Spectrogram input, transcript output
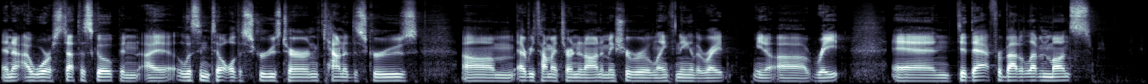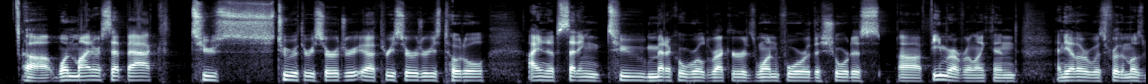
and I wore a stethoscope and I listened to all the screws turn, counted the screws um, every time I turned it on to make sure we were lengthening at the right you know uh, rate, and did that for about 11 months. Uh, one minor setback, two two or three surgery, uh, three surgeries total. I ended up setting two medical world records, one for the shortest uh, femur ever lengthened, and the other was for the most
